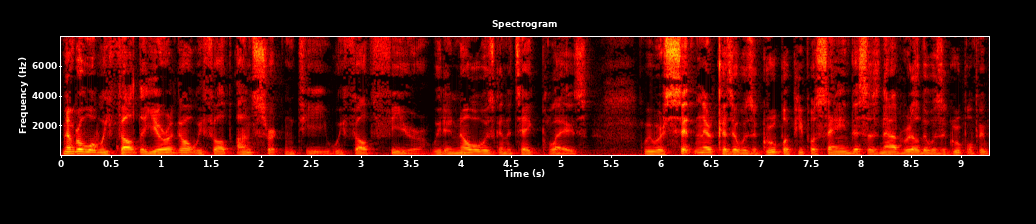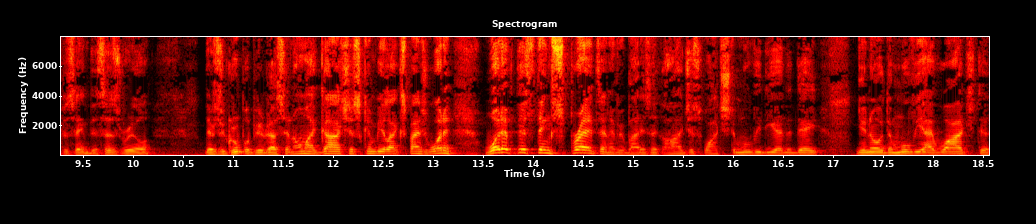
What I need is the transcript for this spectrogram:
Remember what we felt a year ago? We felt uncertainty. We felt fear. We didn't know what was going to take place. We were sitting there because there was a group of people saying this is not real. There was a group of people saying this is real. There's a group of people that saying, "Oh my gosh, this can be like Spanish. What if, what if this thing spreads?" And everybody's like, "Oh, I just watched a movie the other day. You know, the movie I watched. Uh,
